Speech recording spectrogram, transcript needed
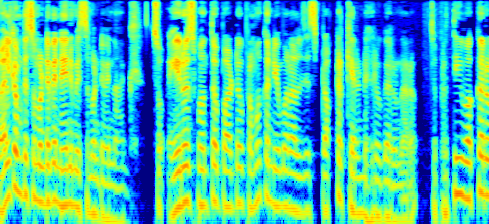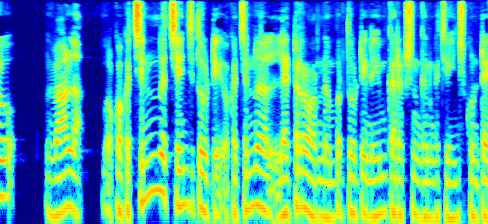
వెల్కమ్ టు సుమన్ నేను మీ సుమన్ నాగ్. సో ఈ రోజు మనతో పాటు ప్రముఖ న్యూమరాలజిస్ట్ డాక్టర్ కిరణ్ నెహ్రూ గారు ఉన్నారు. సో ప్రతి ఒక్కరూ వాళ్ళ ఒక్కొక్క చిన్న చేంజ్ తోటి ఒక చిన్న లెటర్ ఆర్ నెంబర్ తోటి నేమ్ కరెక్షన్ కనుక చేయించుకుంటే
